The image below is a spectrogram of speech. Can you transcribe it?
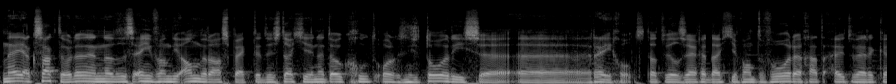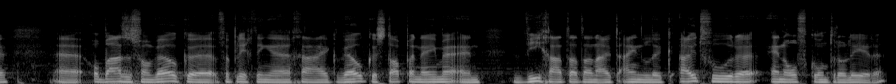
Nee, exact hoor. En dat is een van die andere aspecten. Dus dat je het ook goed organisatorisch uh, uh, regelt. Dat wil zeggen dat je van tevoren gaat uitwerken uh, op basis van welke verplichtingen ga ik welke stappen nemen en wie gaat dat dan uiteindelijk uitvoeren en of controleren.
